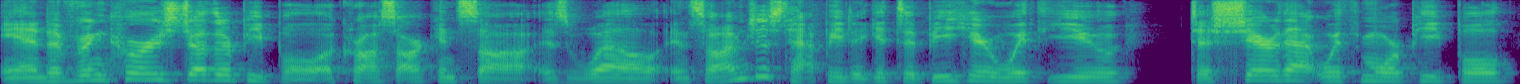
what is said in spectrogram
and have encouraged other people across Arkansas as well. And so I'm just happy to get to be here with you to share that with more people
